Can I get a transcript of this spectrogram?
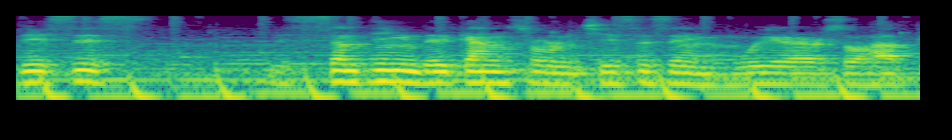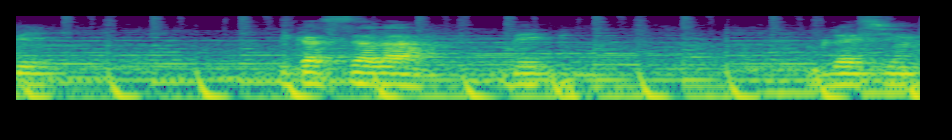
this is this is something that comes from Jesus and we are so happy because it's a big blessing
